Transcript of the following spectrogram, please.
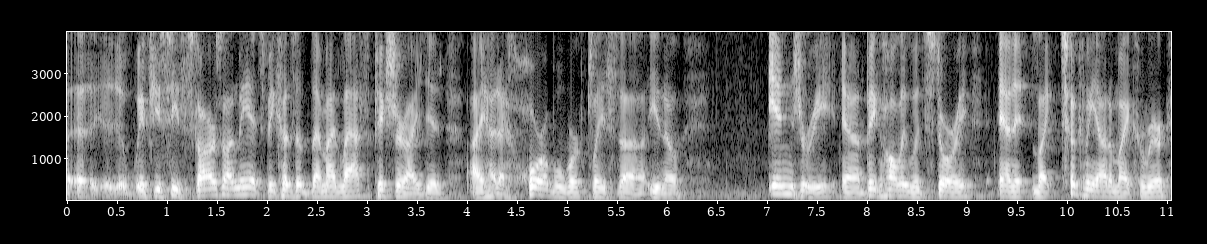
if you see scars on me, it's because of my last picture I did. I had a horrible workplace, uh, you know, injury, a big Hollywood story, and it like took me out of my career.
